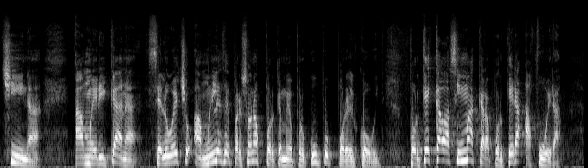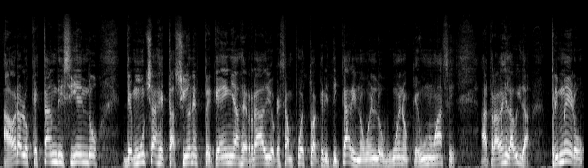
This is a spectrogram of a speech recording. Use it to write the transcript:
china, americana se lo he hecho a miles de personas porque me preocupo por el COVID. ¿Por qué estaba sin máscara? Porque era afuera. Ahora los que están diciendo de muchas estaciones pequeñas de radio que se han puesto a criticar y no ven lo bueno que uno hace a través de la vida. Primero,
